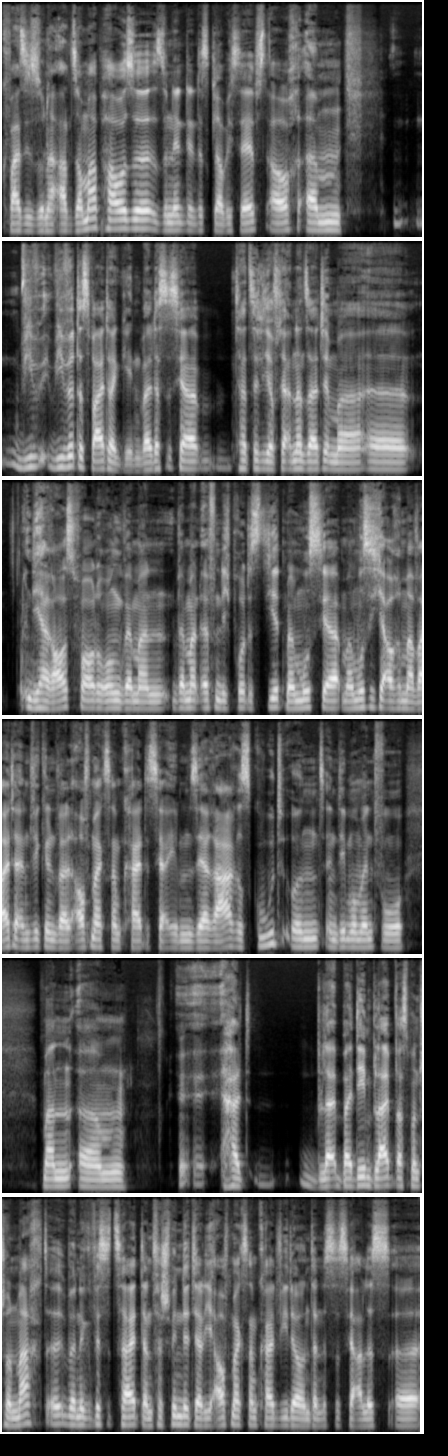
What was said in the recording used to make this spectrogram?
quasi so eine Art Sommerpause, so nennt ihr das, glaube ich, selbst auch. Ähm, wie, wie wird es weitergehen? Weil das ist ja tatsächlich auf der anderen Seite immer äh, die Herausforderung, wenn man, wenn man öffentlich protestiert, man muss ja, man muss sich ja auch immer weiterentwickeln, weil Aufmerksamkeit ist ja eben sehr rares Gut und in dem Moment, wo man ähm, äh, halt bei dem bleibt, was man schon macht, äh, über eine gewisse Zeit, dann verschwindet ja die Aufmerksamkeit wieder und dann ist das ja alles äh,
